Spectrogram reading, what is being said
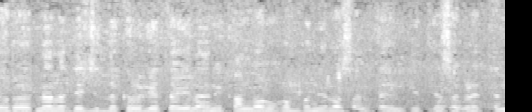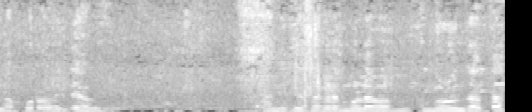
तर आपल्याला त्याची दखल घेता येईल आणि कांगारू कंपनीला सांगता येईल की ते सगळे त्यांना पुरावे द्यावे. आणि ते सगळे मुलं मिळून जातात.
